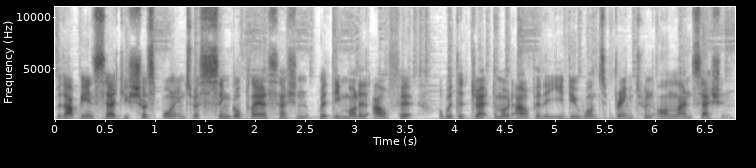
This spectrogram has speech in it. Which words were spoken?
With that being said, you should spawn into a single player session with the modded outfit or with the director mode outfit that you do want to bring to an online session.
